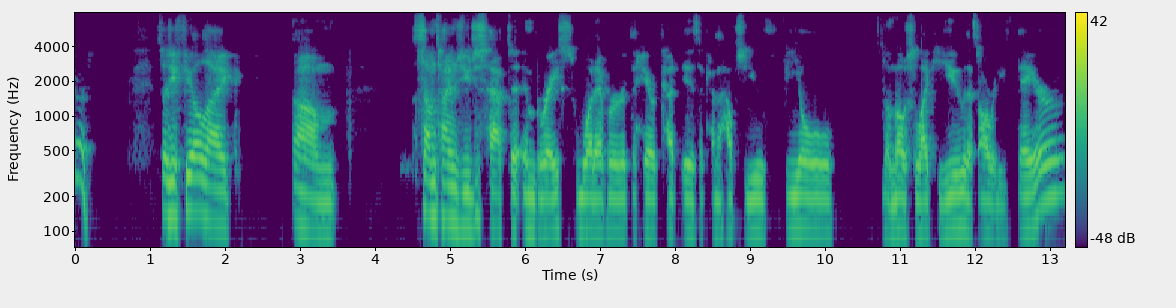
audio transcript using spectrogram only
Good. So do you feel like um, sometimes you just have to embrace whatever the haircut is that kind of helps you feel the most like you that's already there?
